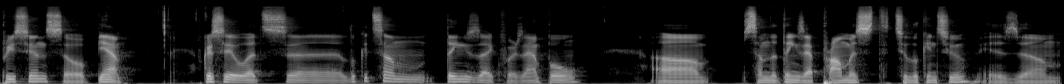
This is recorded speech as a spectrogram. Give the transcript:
pretty soon. So yeah, of course, let's uh, look at some things like, for example, um, some of the things I promised to look into is um,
